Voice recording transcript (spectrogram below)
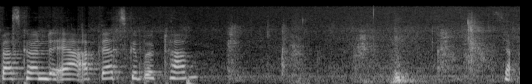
Was könnte er abwärts gebückt haben? Ja.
